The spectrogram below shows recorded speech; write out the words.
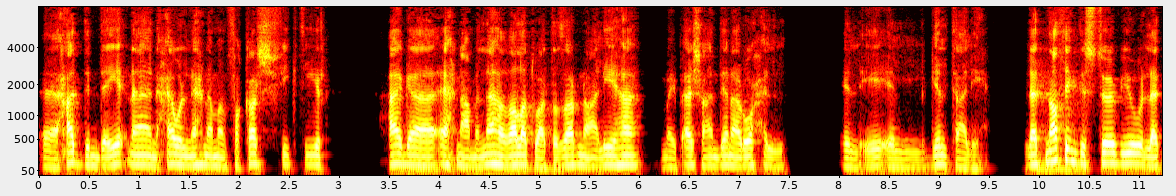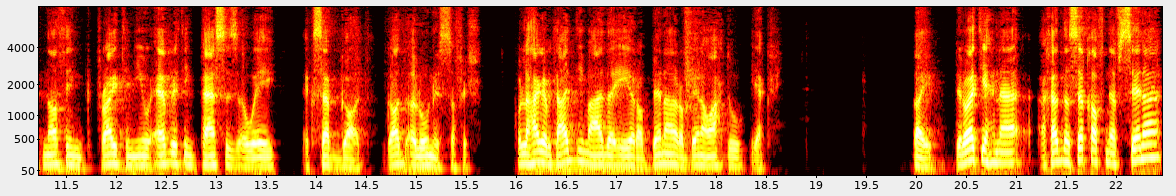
آه، حد مضايقنا نحاول إن إحنا ما نفكرش فيه كتير. حاجة إحنا عملناها غلط واعتذرنا عليها ما يبقاش عندنا روح الايه الجلد عليها. Let nothing disturb you let nothing frighten you everything passes away except God. God alone is sufficient. كل حاجة بتعدي ما عدا إيه؟ ربنا ربنا وحده يكفي. طيب دلوقتي إحنا أخدنا ثقة في نفسنا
